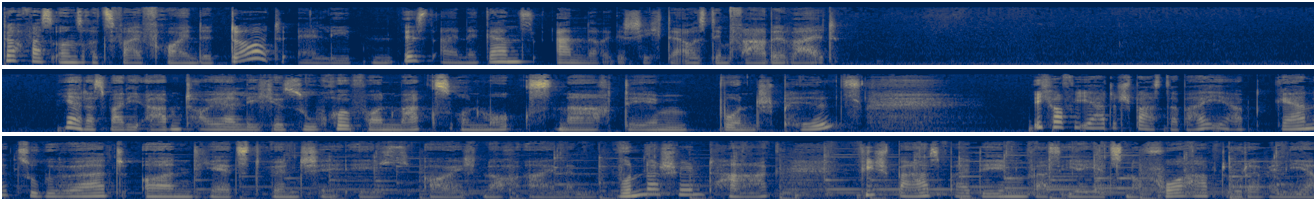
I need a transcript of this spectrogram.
Doch was unsere zwei Freunde dort erlebten, ist eine ganz andere Geschichte aus dem Fabelwald. Ja, das war die abenteuerliche Suche von Max und Mux nach dem Wunschpilz. Ich hoffe, ihr hattet Spaß dabei, ihr habt gerne zugehört und jetzt wünsche ich euch noch einen wunderschönen Tag. Viel Spaß bei dem, was ihr jetzt noch vorhabt oder wenn ihr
